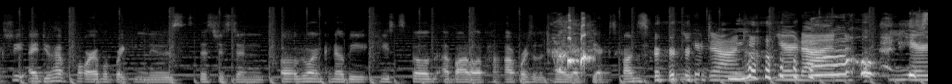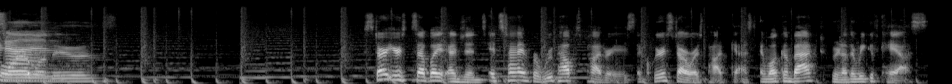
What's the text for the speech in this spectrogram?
actually I do have horrible breaking news. This just in Obi Wan Kenobi. He spilled a bottle of poppers at the Charli XCX concert. You're done. You're done. You're horrible done. Horrible news. Start your sublight engines. It's time for RuPaul's Padres, a queer Star Wars podcast, and welcome back to another week of chaos.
